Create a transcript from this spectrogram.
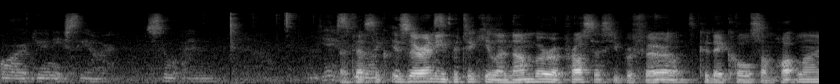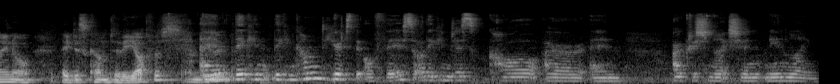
or UNHCR. So um, Yes, Fantastic. Is there any particular number or process you prefer? Like, could they call some hotline, or they just come to the office and do um, it? They can they can come here to the office, or they can just call our um, our Christian Action main line.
